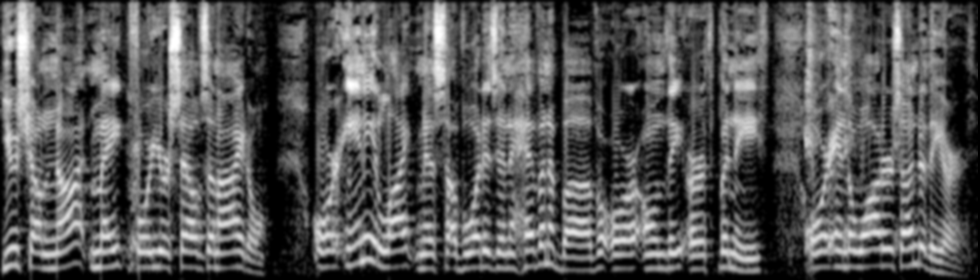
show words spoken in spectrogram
You shall not make for yourselves an idol, or any likeness of what is in heaven above, or on the earth beneath, or in the waters under the earth.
